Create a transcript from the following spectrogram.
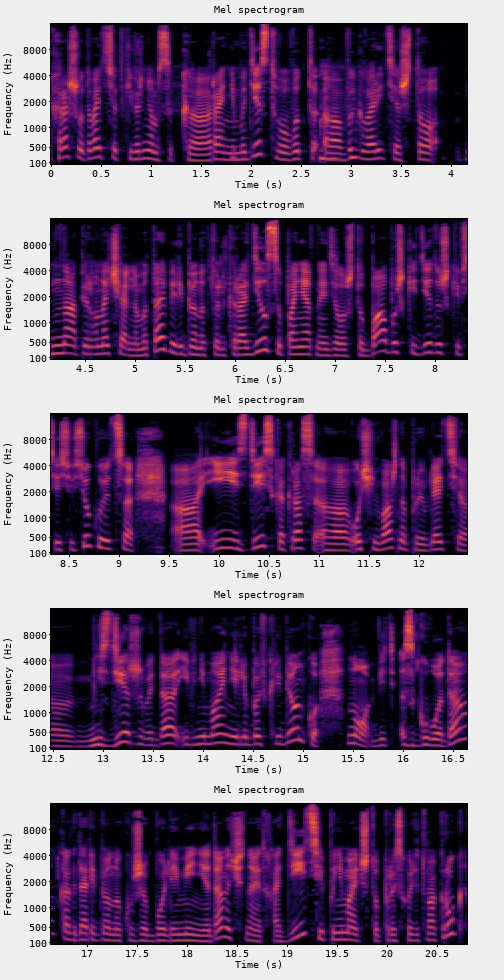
Хорошо, давайте все-таки вернемся к раннему детству. Вот угу. вы говорите, что на первоначальном этапе ребенок только родился, понятное дело, что бабушки, дедушки все сюсюкаются, а, и здесь как раз а, очень важно проявлять, не сдерживать, да, и внимание, и любовь к ребенку. Но ведь с года, когда ребенок уже более-менее, да, начинает ходить и понимает, что происходит вокруг,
